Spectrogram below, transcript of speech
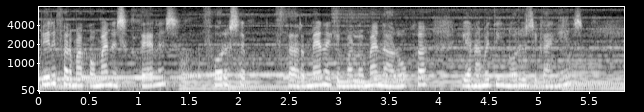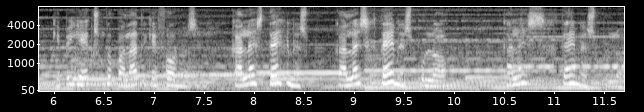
Πήρε φαρμακομένε χτένες, φόρεσε φθαρμένα και μαλωμένα ρούχα για να μην την γνωρίζει κανείς και πήγε έξω από το παλάτι και φώναζε. Καλές τέχνες, καλές χτένες πουλώ. Καλές χτένες πουλώ.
